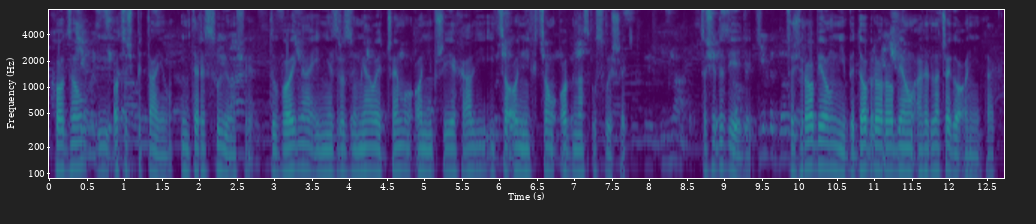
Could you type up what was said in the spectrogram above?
Chodzą i o coś pytają, interesują się. Tu wojna i niezrozumiałe, czemu oni przyjechali i co oni chcą od nas usłyszeć. Co się dowiedzieć? Coś robią, niby dobro robią, ale dlaczego oni tak?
